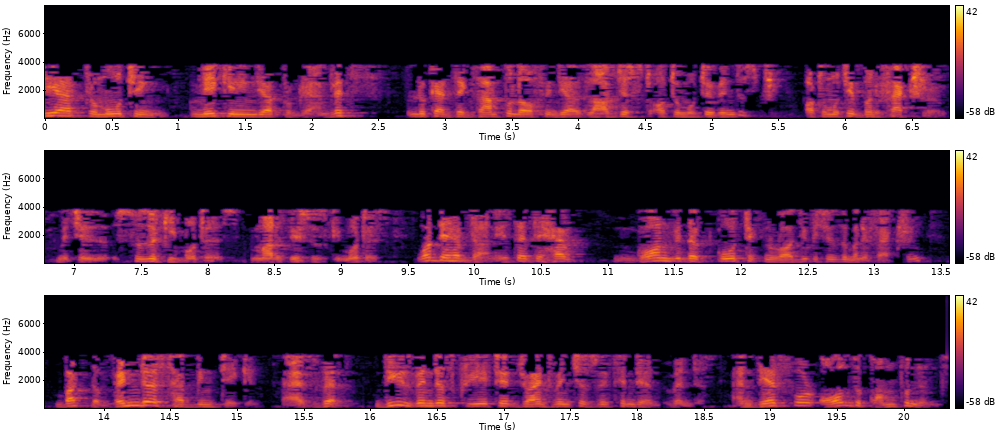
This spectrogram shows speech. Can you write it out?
they are promoting Make in India program. Let's look at the example of India's largest automotive industry, automotive manufacturer, which is Suzuki Motors, Maruti Suzuki Motors. What they have done is that they have gone with the core technology, which is the manufacturing, but the vendors have been taken as well. These vendors created joint ventures with Indian vendors, and therefore all the components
